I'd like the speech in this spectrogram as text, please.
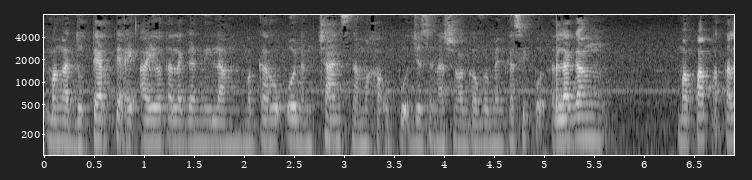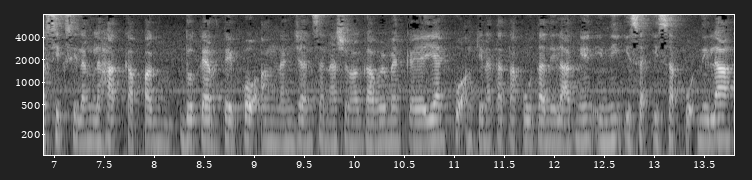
Mga Duterte ay ayaw talaga nilang magkaroon ng chance na makaupo dyan sa national government kasi po talagang mapapatalsik silang lahat kapag Duterte po ang nandyan sa national government. Kaya yan po ang kinatatakutan nila at ngayon iniisa-isa po nila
